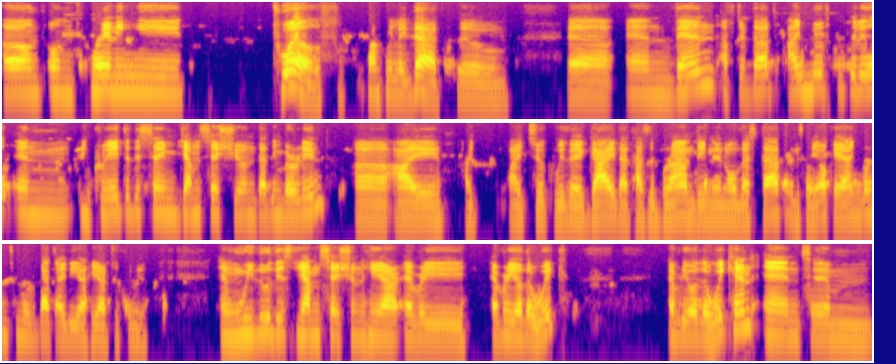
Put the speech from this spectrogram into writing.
on on 2012, something like that. So, uh, and then after that, I moved to Seville and, and created the same jam session that in Berlin. Uh, I I I took with a guy that has the branding and all that stuff, and say, okay, I'm going to move that idea here to Seville, and we do this jam session here every every other week every other weekend, and um,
